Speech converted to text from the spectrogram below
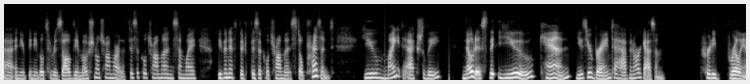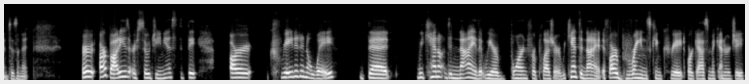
uh, and you've been able to resolve the emotional trauma or the physical trauma in some way, even if the physical trauma is still present, you might actually notice that you can use your brain to have an orgasm. Pretty brilliant, isn't it? Our, our bodies are so genius that they are created in a way that we cannot deny that we are born for pleasure. We can't deny it. If our brains can create orgasmic energy,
